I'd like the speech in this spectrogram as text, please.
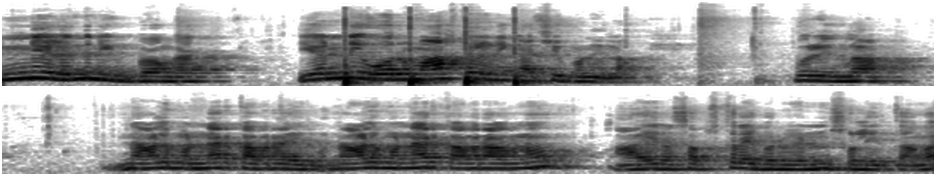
இன்னையிலேருந்து நீங்கள் போங்க. எண்ணி ஒரு மாதத்தில் நீங்கள் அச்சீவ் பண்ணிடலாம். புரியுங்களா நாலு மணி நேரம் கவர் ஆகிடும் நாலு மணி நேரம் கவர் ஆகணும். ஆயிரம் சப்ஸ்கிரைபர் வேணும்னு சொல்லியிருக்காங்க.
